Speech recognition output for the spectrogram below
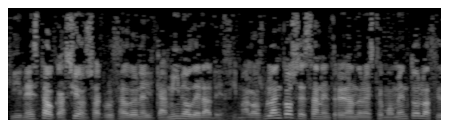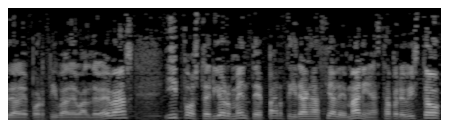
y en esta ocasión se ha cruzado en el camino de la décima. Los blancos se están entrenando en este momento en la ciudad deportiva de Valdebebas y posteriormente partirán hacia Alemania. Está previsto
